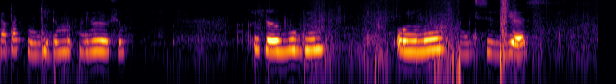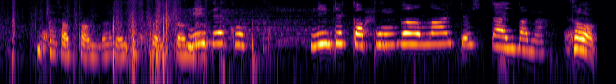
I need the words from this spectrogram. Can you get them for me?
Kapat. Gidim, giriyormuşum. Arkadaşlar bugün oyunu bitireceğiz. İlk hesaptan da. Yani ilk kayıttan da. Nice kop Nice kaplumbağalar göster bana. Tamam.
